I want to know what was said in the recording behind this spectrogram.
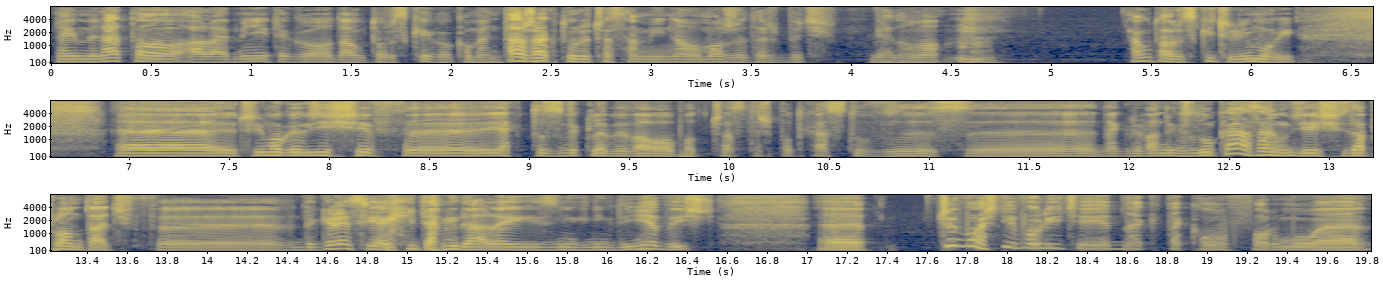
dajmy na to, ale mniej tego od autorskiego komentarza, który czasami no, może też być, wiadomo, autorski, czyli mój. E, czyli mogę gdzieś się, w, jak to zwykle bywało podczas też podcastów z, z, nagrywanych z Lukasem, gdzieś zaplątać w, w dygresjach i tak dalej i z nich nigdy nie wyjść. E, czy właśnie wolicie jednak taką formułę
